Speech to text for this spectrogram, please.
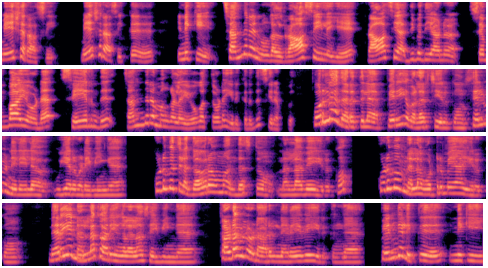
மேஷராசி. மேஷராசிக்கு இன்னைக்கு சந்திரன் உங்கள் ராசியிலேயே ராசி அதிபதியான செவ்வாயோட சேர்ந்து சந்திரமங்கல யோகத்தோட இருக்கிறது சிறப்பு. பொருளாதாரத்துல பெரிய வளர்ச்சி இருக்கும். செல்வ நிலையில உயர்வடைவீங்க. குடும்பத்துல கௌரவமும் அந்தஸ்தும் நல்லாவே இருக்கும். குடும்பம் நல்லா ஒற்றுமையா இருக்கும். நிறைய நல்ல காரியங்கள் எல்லாம் செய்வீங்க. கடவுளோட அருள் நிறையவே இருக்குங்க. பெண்களுக்கு இன்னைக்கு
